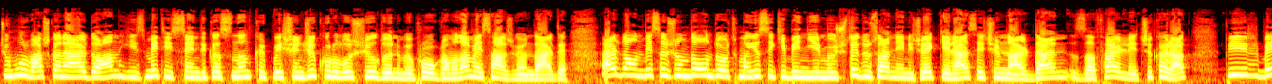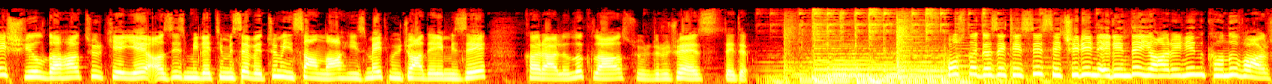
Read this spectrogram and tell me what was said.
Cumhurbaşkanı Erdoğan Hizmet İş Sendikası'nın 45. kuruluş yıl dönümü programına mesaj gönderdi. Erdoğan mesajında 14 Mayıs 2023'te düzenlenecek genel seçimlerden zaferle çıkarak bir 5 yıl daha Türkiye'ye, aziz milletimize ve tüm insanlığa hizmet mücadelemizi kararlılıkla sürdüreceğiz dedi. Posta gazetesi Seçil'in elinde Yaren'in kanı var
